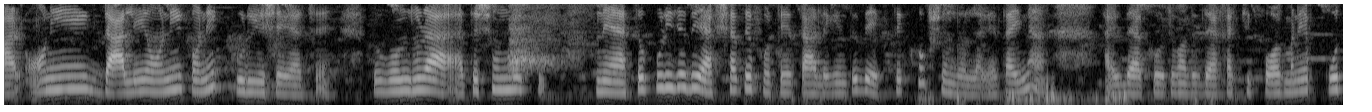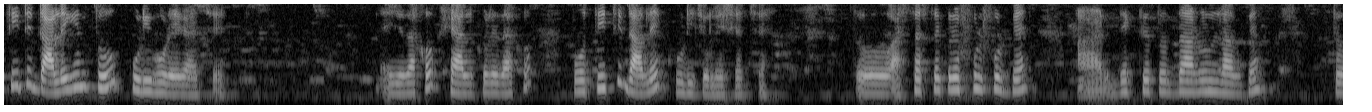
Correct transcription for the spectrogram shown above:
আর অনেক ডালে অনেক অনেক কুড়ি এসে গেছে। তো বন্ধুরা, এত সুন্দর মানে এত কুড়ি যদি একসাথে ফোটে তাহলে কিন্তু দেখতে খুব সুন্দর লাগে, তাই না? আর দেখো তোমাদের দেখাচ্ছি মানে প্রতিটি ডালে কিন্তু কুড়ি ভরে গেছে। এই যে দেখো, খেয়াল করে দেখো। প্রতিটি ডালে কুড়ি চলে এসেছে। তো আস্তে আস্তে করে ফুল ফুটবে আর দেখতে তো দারুণ লাগবে। তো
